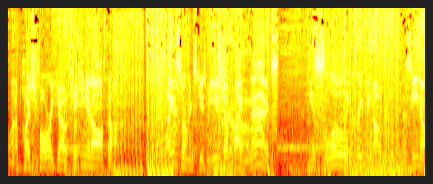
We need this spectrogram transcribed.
Want to push forward. We go, kicking it off. The, the blade storm, excuse me, used up by NagZ. He is slowly creeping up. Mazino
